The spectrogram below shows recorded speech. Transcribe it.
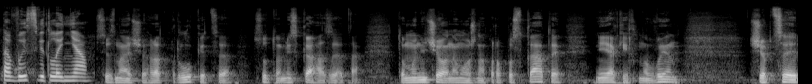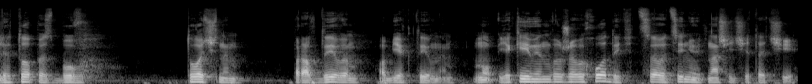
та висвітлення. Всі знають, що Град Прилуки це суто міська газета, тому нічого не можна пропускати, ніяких новин, щоб цей літопис був точним, правдивим, об'єктивним. Ну, який він вже виходить, це оцінюють наші читачі.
